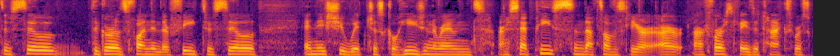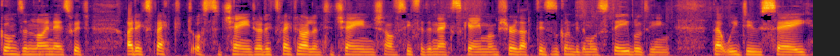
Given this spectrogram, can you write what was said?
there's still the girls finding their feet. There's still an issue with just cohesion around our set piece, and that's obviously our, our, our first phase attacks were scrums and lineouts, which I'd expect us to change. I'd expect Ireland to change, obviously, for the next game. I'm sure that this is going to be the most stable team that we do say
